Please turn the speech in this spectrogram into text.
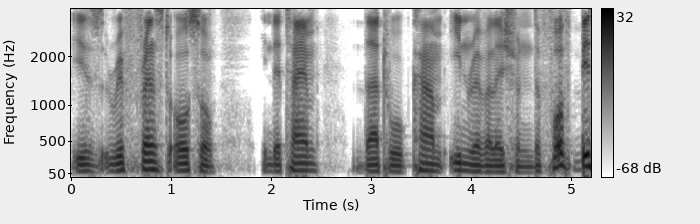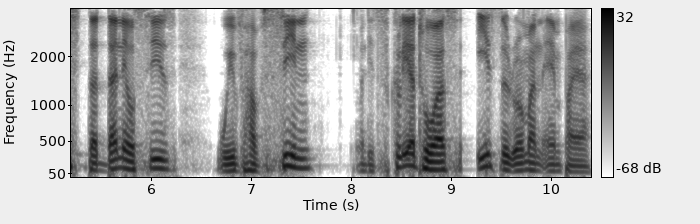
is referenced also in the time that will come in Revelation. The fourth beast that Daniel sees, we have seen, and it's clear to us, is the Roman Empire,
